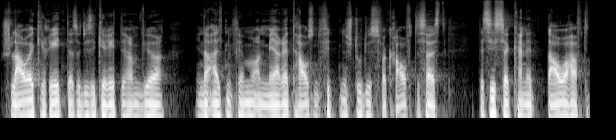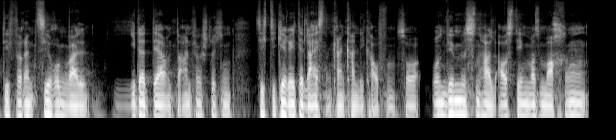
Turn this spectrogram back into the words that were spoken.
schlaue Geräte, also diese Geräte haben wir in der alten Firma an mehrere tausend Fitnessstudios verkauft. Das heißt, das ist ja keine dauerhafte Differenzierung, weil jeder, der unter Anführungsstrichen sich die Geräte leisten kann, kann die kaufen. So. Und wir müssen halt aus dem was machen,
